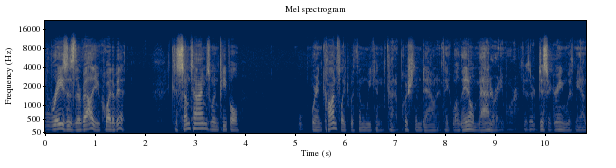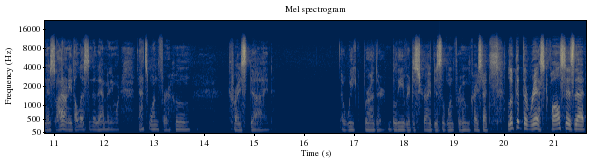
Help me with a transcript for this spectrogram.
raises their value quite a bit. Because sometimes when people we're in conflict with them, we can kind of push them down and think, well, they don't matter anymore because they're disagreeing with me on this, so I don't need to listen to them anymore. That's one for whom Christ died. A weak brother, believer, described as the one for whom Christ died. Look at the risk. Paul says that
